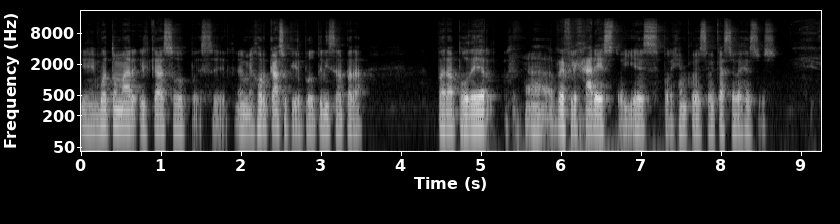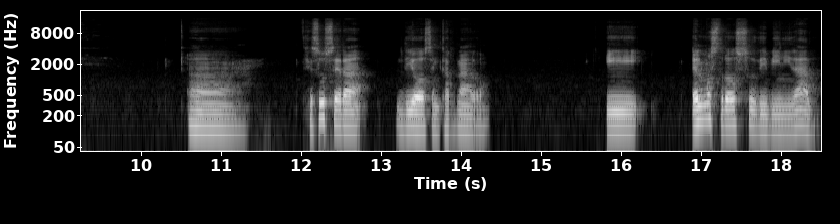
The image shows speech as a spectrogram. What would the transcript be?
eh, voy a tomar el caso, pues el mejor caso que yo puedo utilizar para, para poder ah, reflejar esto, y es, por ejemplo, es el caso de Jesús. Ah, Jesús era Dios encarnado y él mostró su divinidad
